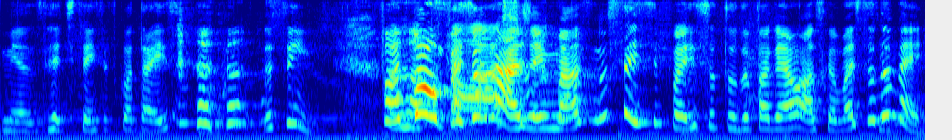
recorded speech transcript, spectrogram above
minhas reticências contra isso. Assim, foi Aham, bom o personagem, mas não sei se foi isso tudo pra ganhar o Oscar, mas tudo bem.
